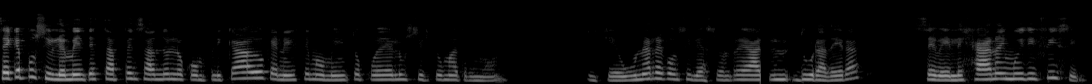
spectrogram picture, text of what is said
Sé que posiblemente estás pensando en lo complicado que en este momento puede lucir tu matrimonio y que una reconciliación real duradera se ve lejana y muy difícil.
